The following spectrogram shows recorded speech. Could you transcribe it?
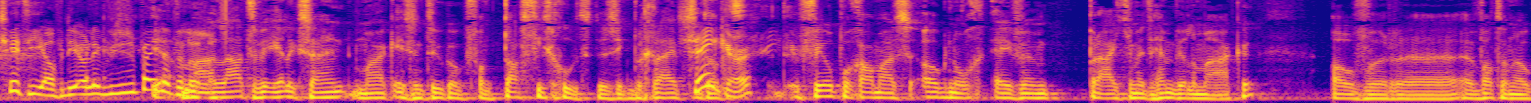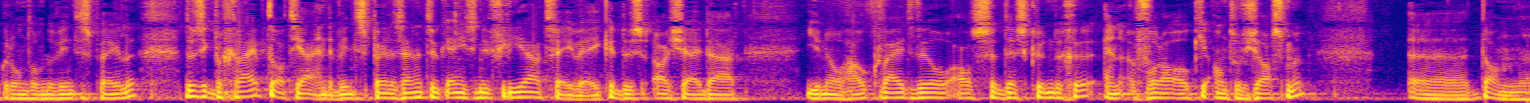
Zit hij over die Olympische Spelen Ja, te lullen. maar laten we eerlijk zijn, Mark is natuurlijk ook fantastisch goed. Dus ik begrijp Zeker. dat veel programma's ook nog even een praatje met hem willen maken. Over eh, wat dan ook rondom de winterspelen. Dus ik begrijp dat. Ja, en de winterspelen zijn natuurlijk eens in de vier jaar twee weken. Dus als jij daar je know-how kwijt wil als eh, deskundige. En vooral ook je enthousiasme. eh, dan eh,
